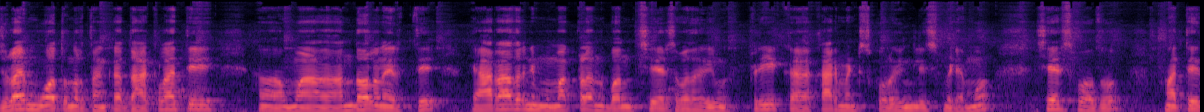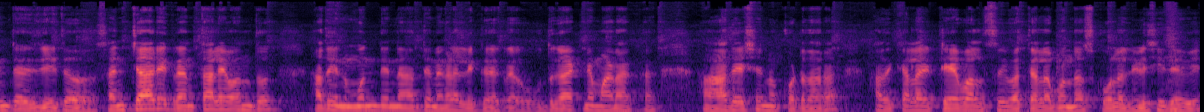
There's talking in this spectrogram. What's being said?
ಜುಲೈ ಮೂವತ್ತೊಂದರ ತನಕ ದಾಖಲಾತಿ ಮಾ, ಆಂದೋಲನ ಇರ್ತಿ ಯಾರಾದರೂ ನಿಮ್ಮ ಮಕ್ಕಳನ್ನು ಬಂದು ಸೇರಿಸ್ಬೋದು free government school English medium ಸೇರಿಸ್ಬೋದು ಮತ್ತು ಇಂಥ ಇದು ಸಂಚಾರಿ ಗ್ರಂಥಾಲಯ ಒಂದು, ಅದು ಇನ್ನು ಮುಂದಿನ ದಿನಗಳಲ್ಲಿ ಉದ್ಘಾಟನೆ ಮಾಡೋಕೆ ಆದೇಶನೂ ಕೊಟ್ಟಿದ್ದಾರೆ. ಅದಕ್ಕೆಲ್ಲ ಟೇಬಲ್ಸ್ ಇವತ್ತೆಲ್ಲ ಬಂದ ಸ್ಕೂಲಲ್ಲಿ ಇಳಿಸಿದ್ದೇವೆ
